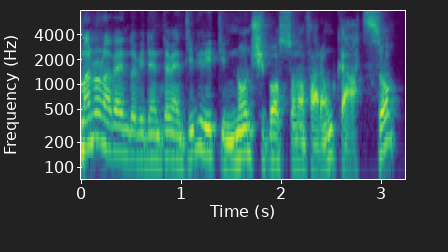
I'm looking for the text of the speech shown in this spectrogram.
ma non avendo evidentemente i diritti non ci possono fare un cazzo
